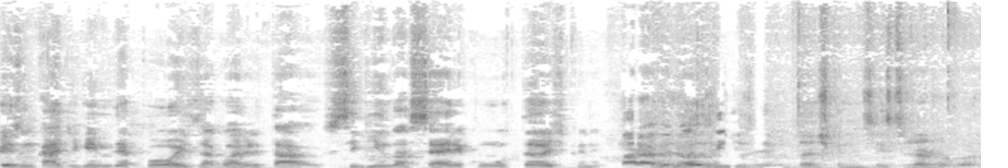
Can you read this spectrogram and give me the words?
fez um card game depois. Agora ele tá seguindo a série com o Tuscany. Maravilhoso, assim, inclusive, o Tuscany. Não sei se tu já jogou.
